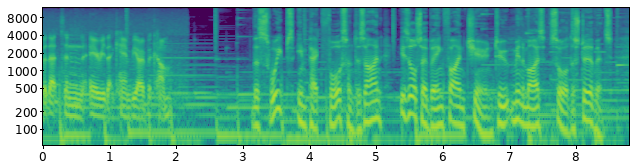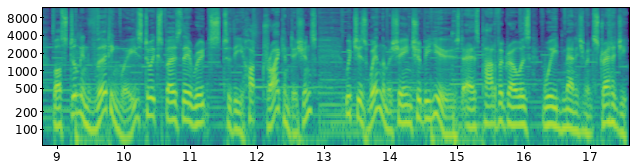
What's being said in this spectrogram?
but that's an area that can be overcome. The sweep's impact force and design is also being fine-tuned to minimise soil disturbance, while still inverting weeds to expose their roots to the hot, dry conditions, which is when the machine should be used as part of a grower's weed management strategy.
